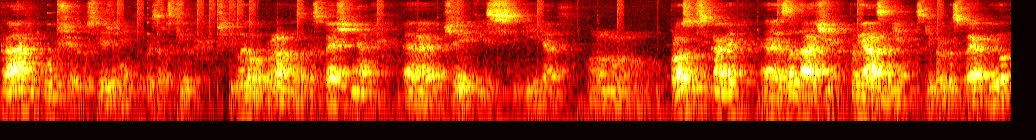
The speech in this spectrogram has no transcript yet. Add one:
трафіку чи дослідження якихось зразків шкідливого програмного забезпечення, е, чи якісь такі є просто цікаві е, задачі, пов'язані з кібербезпекою,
